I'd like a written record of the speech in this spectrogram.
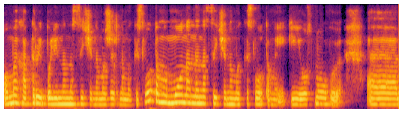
омега-3 поліненасиченими жирними кислотами, мононенасиченими кислотами, які є основою ем,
